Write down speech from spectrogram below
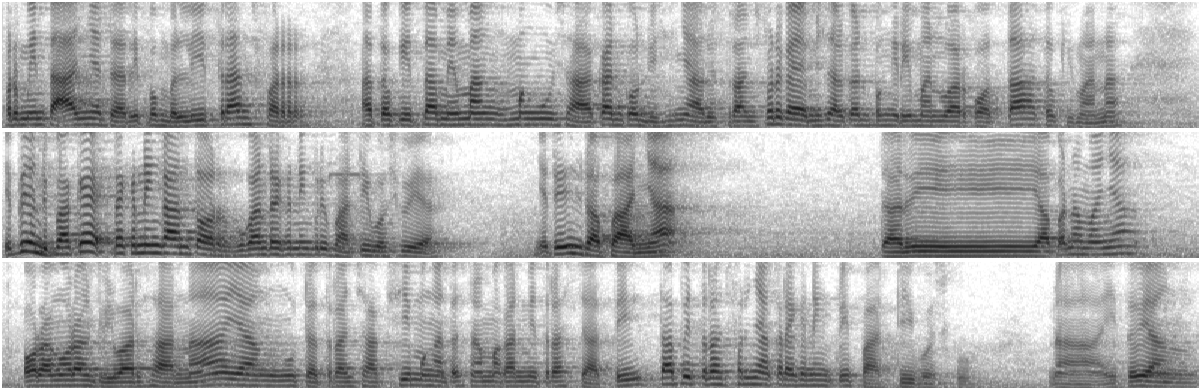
permintaannya dari pembeli transfer atau kita memang mengusahakan kondisinya harus transfer kayak misalkan pengiriman luar kota atau gimana itu yang dipakai rekening kantor bukan rekening pribadi bosku ya. Jadi sudah banyak dari apa namanya orang-orang di luar sana yang udah transaksi mengatasnamakan mitra sejati tapi transfernya ke rekening pribadi bosku. Nah itu yang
